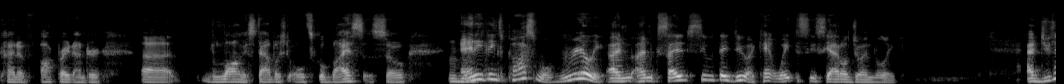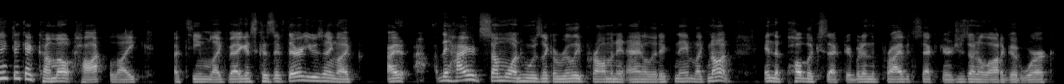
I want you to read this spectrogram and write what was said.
kind of operate under uh, the long established old school biases. So mm-hmm. anything's possible. Really, I'm I'm excited to see what they do. I can't wait to see Seattle join the league. And do you think they could come out hot like a team like Vegas? Because if they're using like I they hired someone who was like a really prominent analytic name, like not in the public sector, but in the private sector, and she's done a lot of good work.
